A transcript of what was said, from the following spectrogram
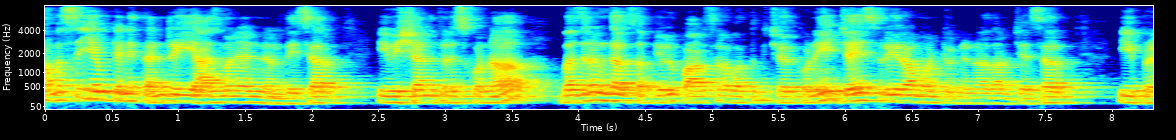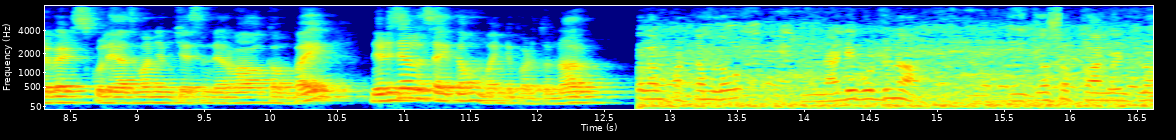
సమస్య ఏమిటని తండ్రి యాజమాన్యాన్ని నిలదీశారు. ఈ విషయాన్ని తెలుసుకున్న బజరంగ్ దళ సభ్యులు పాఠశాల వద్దకు చేరుకుని జై శ్రీరామ్ అంటూ నినాదం చేశారు. ఈ ప్రైవేట్ స్కూల్ యాజమాన్యం చేసిన నిర్వాహకంపై నిర్జనులు సైతం మండిపడుతున్నారు. పట్టణంలో నడిబొడ్డున ఈ జోసఫ్ కాన్వెంట్లో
